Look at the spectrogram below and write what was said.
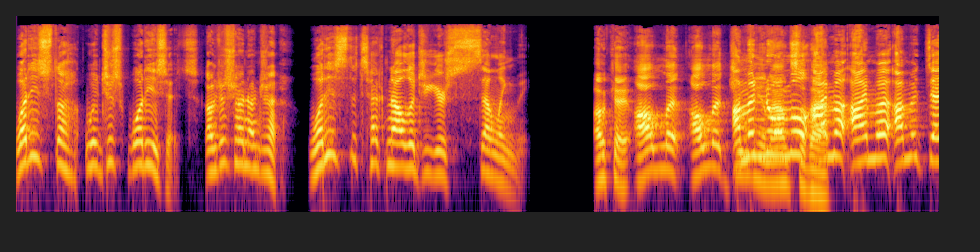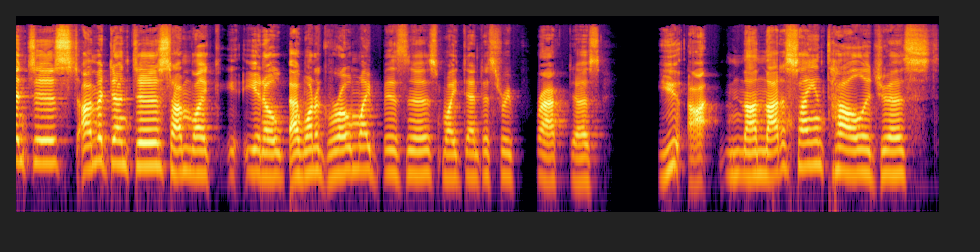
What is the well, just what is it? I'm just trying to understand. What is the technology you're selling me? Okay, I'll let I'll let I'm a normal. that. I'm a. I'm a. I'm a dentist. I'm a dentist. I'm like, you know, I want to grow my business, my dentistry practice. You, I, I'm not a Scientologist.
